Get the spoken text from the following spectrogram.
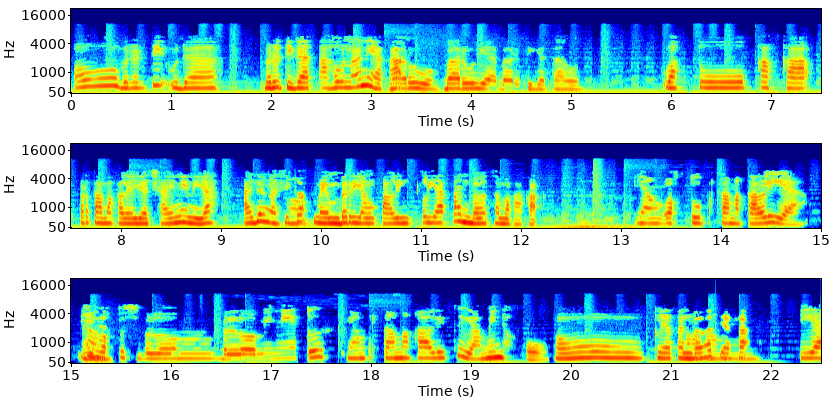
Oh berarti udah Baru tiga tahunan ya kak? Baru, baru ya, baru tiga tahun. Waktu kakak pertama kali lihat Shiny nih ya, ada nggak sih kak hmm. member yang paling kelihatan banget sama kakak? Yang waktu pertama kali ya? Iya. Waktu sebelum belum ini tuh, yang pertama kali tuh ya Minho. Oh, kelihatan um, banget ya kak? Iya,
